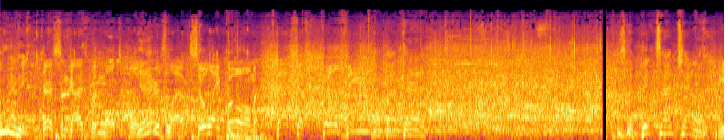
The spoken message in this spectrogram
moving. There's some guys with multiple Yeah. years left. Souley Boum. That's just filthy. How about that? He's big-time talent. He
